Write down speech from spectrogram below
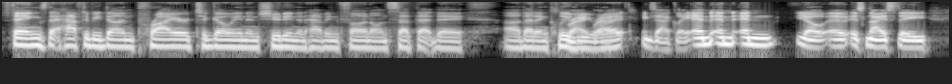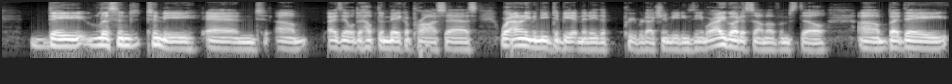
things that have to be done prior to going and shooting and having fun on set that day uh, that include right, you, right, right? exactly. And and and you know, uh, it's nice they they listened to me and um, I was able to help them make a process where I don't even need to be at many of the pre-production meetings anymore. I go to some of them still, um, but they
